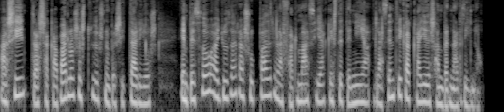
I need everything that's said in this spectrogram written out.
Así, tras acabar los estudios universitarios, empezó a ayudar a su padre en la farmacia que éste tenía en la céntrica calle de San Bernardino.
